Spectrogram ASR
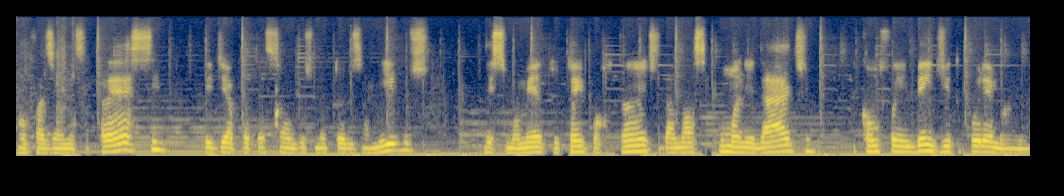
Vamos fazer a nossa prece, pedir a proteção dos mentores amigos, nesse momento tão importante da nossa humanidade, como foi bem dito por Emmanuel,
